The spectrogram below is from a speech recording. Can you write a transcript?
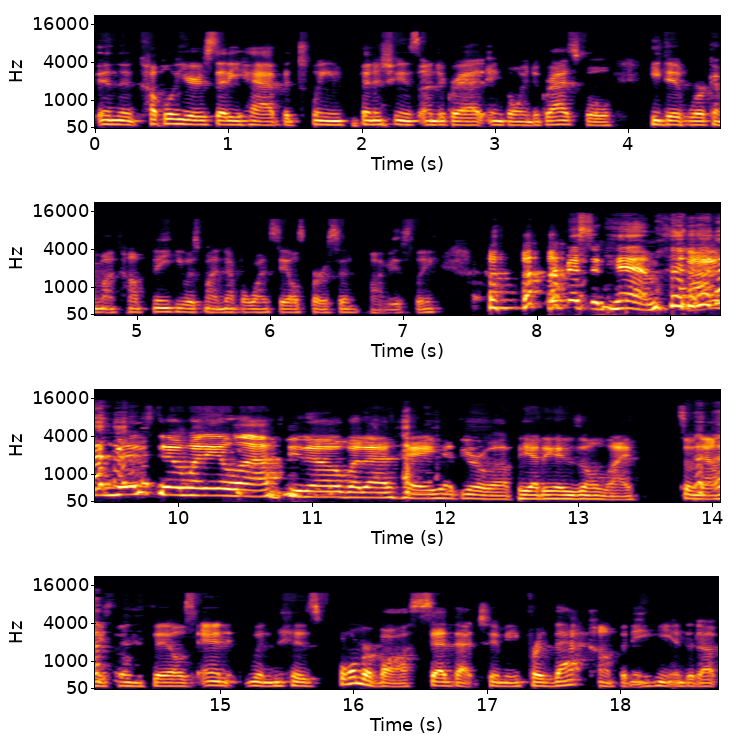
in the couple of years that he had between finishing his undergrad and going to grad school, he did work in my company. He was my number one salesperson, obviously. we're missing him. I missed him when he left, you know, but uh, hey, he had to grow up. He had to get his own life. So now he's in sales. And when his former boss said that to me for that company, he ended up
